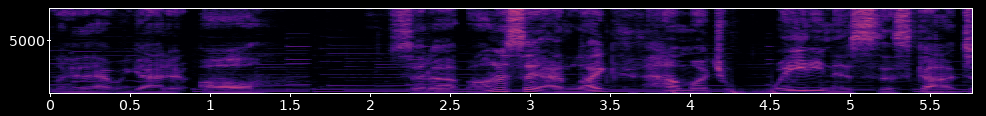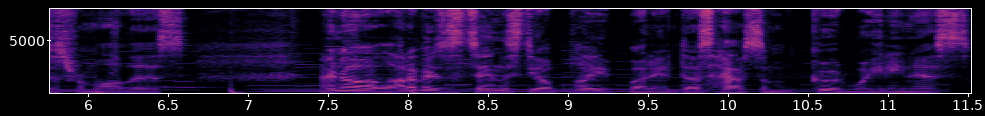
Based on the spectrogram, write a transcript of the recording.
look at that. We got it all set up. Honestly, I like how much weightiness this got just from all this. I know a lot of it is stainless steel plate, but it does have some good weightiness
